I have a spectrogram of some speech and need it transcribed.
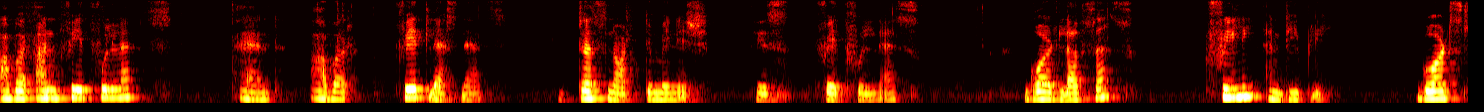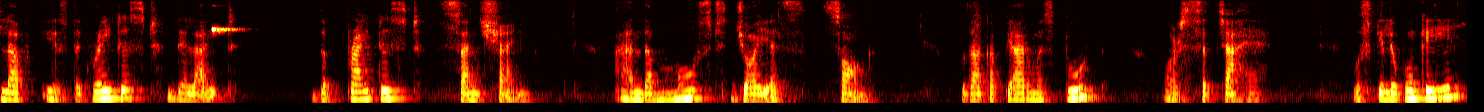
Our unfaithfulness and our faithlessness does not diminish his faithfulness. God loves us freely and deeply. God's love is the greatest delight, the brightest sunshine, and the most joyous song. खुदा का प्यार मजबूत और सच्चा है उसके लोगों के लिए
